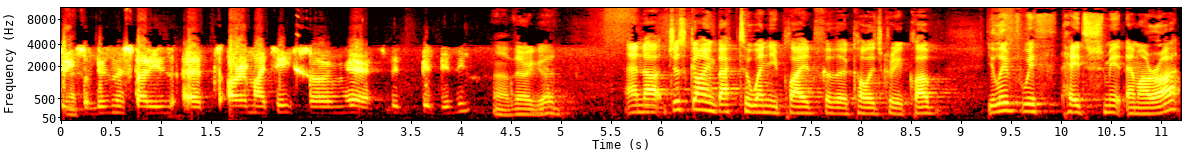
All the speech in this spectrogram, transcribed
doing some business studies at RMIT. So yeah, it's a bit bit busy. Oh, very good. And uh, just going back to when you played for the College Cricket Club, you lived with Heath Schmidt, am I right?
